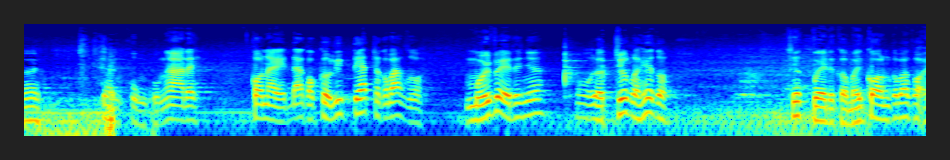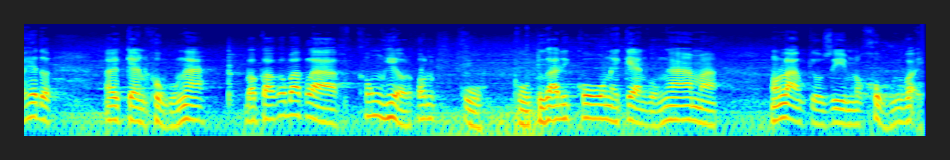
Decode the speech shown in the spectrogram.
Đây kèn khủng của nga đây. Con này đã có clip test cho các bác rồi. Mới về thôi nhá. Đợt trước là hết rồi. Trước về được cả mấy con các bác gọi hết rồi. Đây, kèn khủng của nga. Báo cáo các bác là không hiểu là con củ củ từ Adico này kèn của nga mà nó làm kiểu gì mà nó khủng như vậy.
